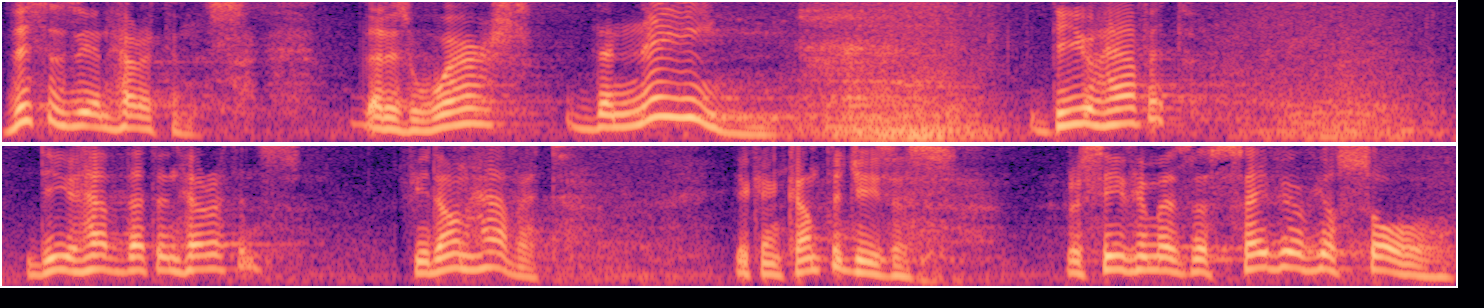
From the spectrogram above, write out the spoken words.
This is the inheritance that is worse the name. Do you have it? Do you have that inheritance? If you don't have it, you can come to Jesus, receive Him as the Savior of your soul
